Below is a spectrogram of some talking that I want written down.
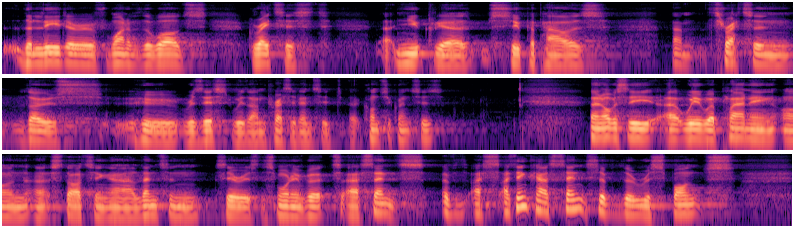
the leader of one of the world's greatest uh, nuclear superpowers um, threaten those who resist with unprecedented uh, consequences. And obviously, uh, we were planning on uh, starting our Lenten series this morning, but our sense of, I think our sense of the response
